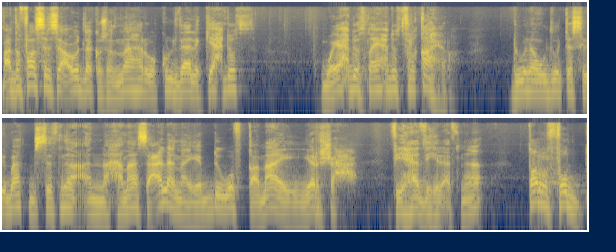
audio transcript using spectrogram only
بعد الفاصل سأعود لك أستاذ ماهر وكل ذلك يحدث ويحدث ما يحدث في القاهرة دون وجود تسريبات باستثناء أن حماس على ما يبدو وفق ما يرشح في هذه الأثناء ترفض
